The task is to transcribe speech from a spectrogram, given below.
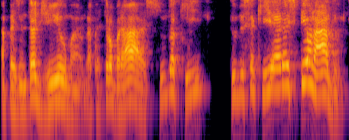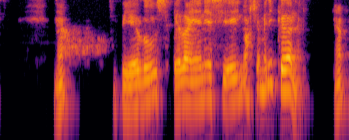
a Dilma, a Petrobras, tudo aqui, tudo isso aqui era espionado, né? Pelos pela NSA norte-americana, né?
